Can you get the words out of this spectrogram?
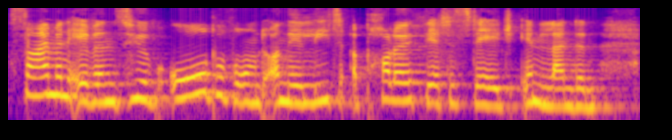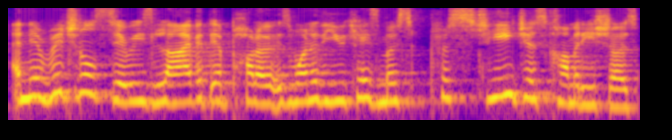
Simon Evans, who have all performed on the elite Apollo Theatre stage in London. And the original series, Live at the Apollo, is one of the UK's most prestigious comedy shows,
